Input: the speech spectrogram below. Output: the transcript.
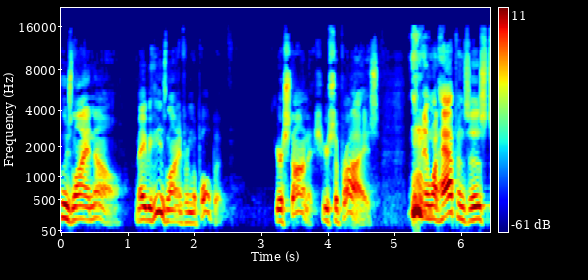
who's lying now? Maybe he's lying from the pulpit. You're astonished. You're surprised. and what happens is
